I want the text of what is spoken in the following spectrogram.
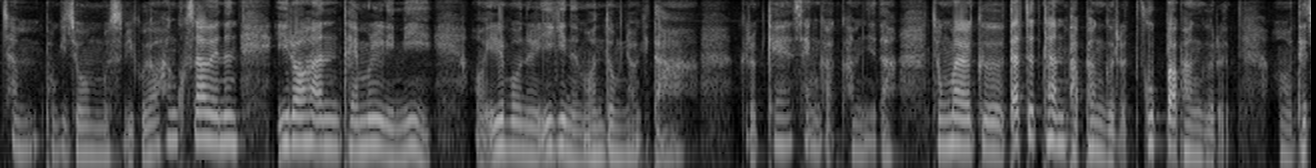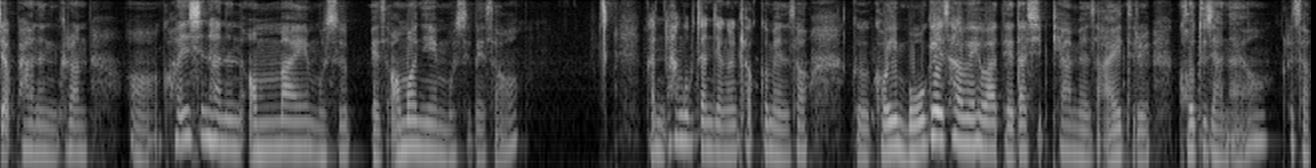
참 보기 좋은 모습이고요. 한국 사회는 이러한 대물림이 어, 일본을 이기는 원동력이다. 그렇게 생각합니다. 정말 그 따뜻한 밥 한 그릇, 국밥 한 그릇, 어, 대접하는 그런, 어, 헌신하는 엄마의 모습에서, 어머니의 모습에서 한국 전쟁을 겪으면서 그 거의 모계 사회화 되다시피 하면서 아이들을 거두잖아요. 그래서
